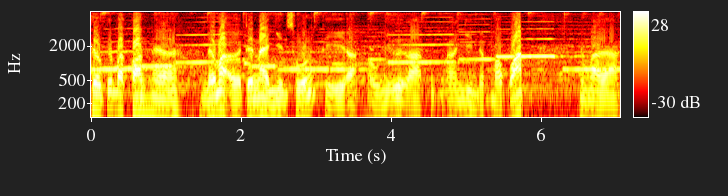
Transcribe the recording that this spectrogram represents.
Thưa quý bà con ờ, nếu mà ở trên này nhìn xuống thì ờ, hầu như là cũng ờ, nhìn được bao quát. Nhưng mà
